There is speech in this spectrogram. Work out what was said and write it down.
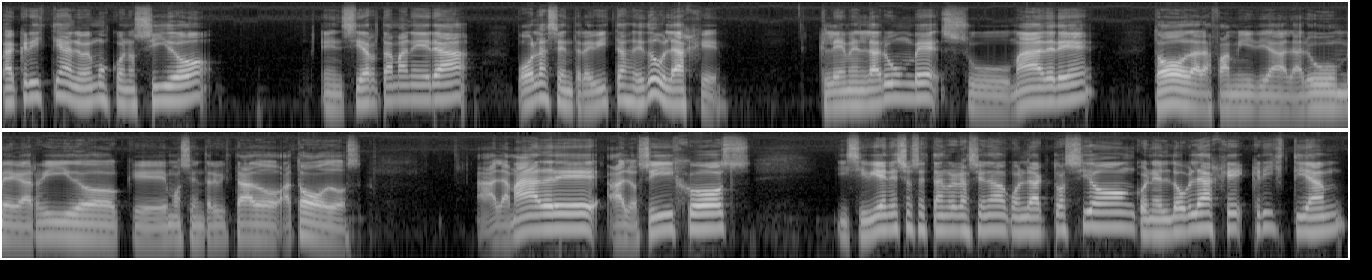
a Cristian lo hemos conocido en cierta manera por las entrevistas de doblaje. Clemen Larumbe, su madre, toda la familia Larumbe, Garrido, que hemos entrevistado a todos. A la madre, a los hijos y si bien ellos están relacionados con la actuación, con el doblaje, Christian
